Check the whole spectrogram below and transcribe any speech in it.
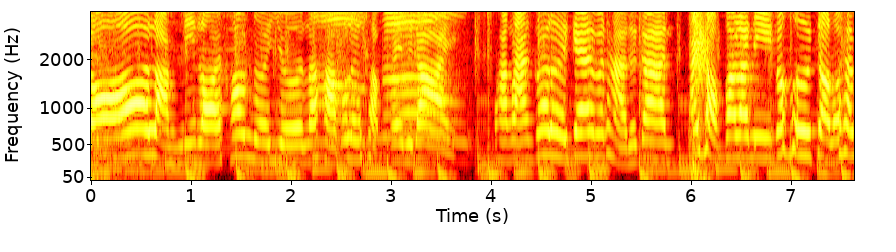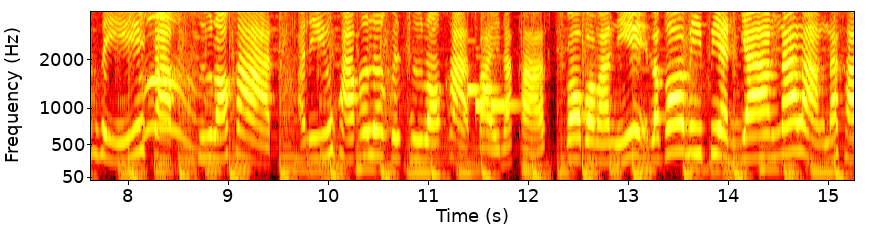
ล้อหลังมีรอยเข้าเนื้อเยอะนะคะ ก็เลยสับให้ไม่ได้ทางร้านก็เลยแก้ปัญหาด้วยการให้สองกรณีก็คือจอดรถทำสีกับซื้อล้อขาด นนี้ลูกค้าก็เลือกไปซื้อล้อขาดไปนะคะ ก็ประมาณนี้แล้วก็มีเปลี่ยนยางหน้าหลังนะคะ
